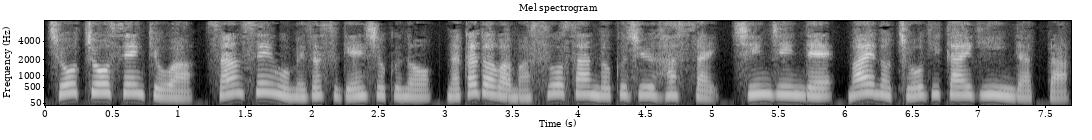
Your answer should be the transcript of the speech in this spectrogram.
町長選挙は参戦を目指す現職の中川正夫さん68歳、新人で前の町議会議員だった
